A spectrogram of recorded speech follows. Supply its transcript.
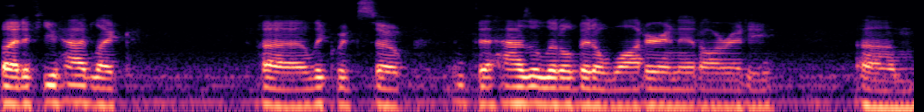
but if you had like a liquid soap that has a little bit of water in it already, um,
